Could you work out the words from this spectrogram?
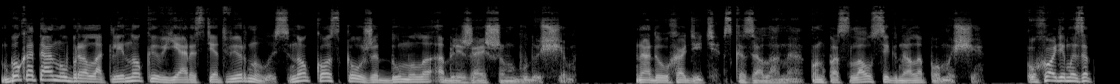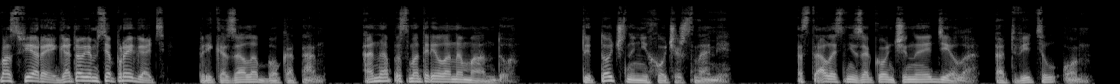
Бокатан убрала клинок и в ярости отвернулась, но Коска уже думала о ближайшем будущем. «Надо уходить», — сказала она. Он послал сигнал о помощи. «Уходим из атмосферы, готовимся прыгать», — приказала Бокатан. Она посмотрела на Манду. «Ты точно не хочешь с нами?» «Осталось незаконченное дело», — ответил он.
